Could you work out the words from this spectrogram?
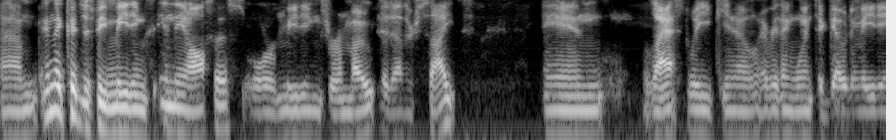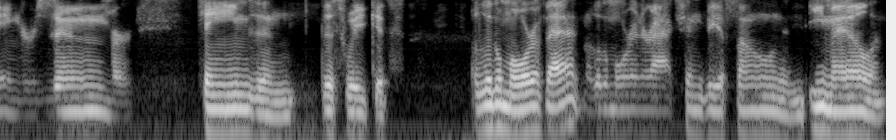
Um, and they could just be meetings in the office or meetings remote at other sites. And last week, you know, everything went to GoToMeeting or Zoom or Teams. And this week it's a little more of that, a little more interaction via phone and email, and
